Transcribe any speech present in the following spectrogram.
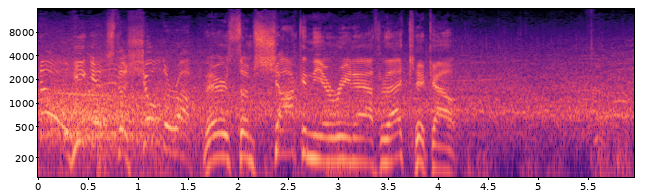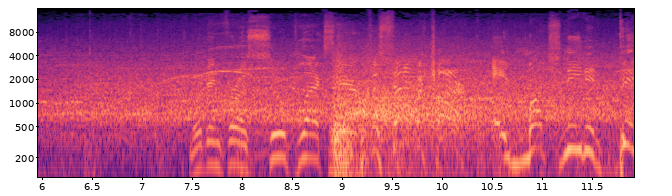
No, he gets the shoulder up. There's some shock in the arena after that kick out. Looking for a suplex here. To set up a cutter. A much-needed big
